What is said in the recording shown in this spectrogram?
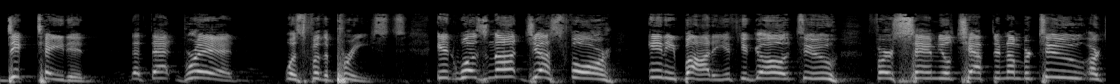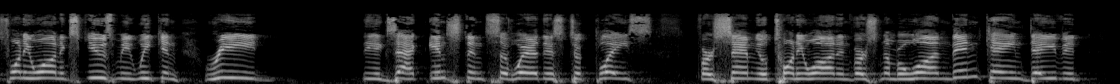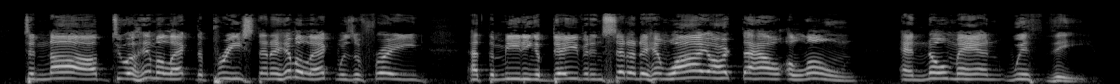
dictated that that bread was for the priests. It was not just for anybody. If you go to First Samuel chapter number 2 or 21, excuse me, we can read the exact instance of where this took place. First Samuel 21 and verse number 1. Then came David to Nob to Ahimelech the priest, and Ahimelech was afraid at the meeting of David and said unto him, Why art thou alone and no man with thee?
